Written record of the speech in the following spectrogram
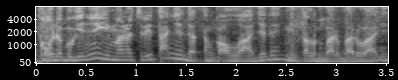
Kalau udah begini gimana ceritanya? Datang ke Allah aja deh, minta lembar baru aja.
